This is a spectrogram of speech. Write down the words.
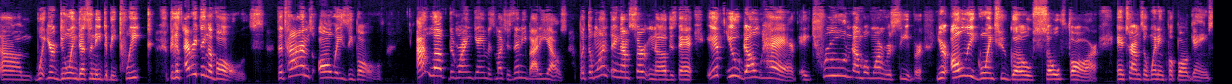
Um, what you're doing doesn't need to be tweaked because everything evolves. The times always evolve. I love the run game as much as anybody else. But the one thing I'm certain of is that if you don't have a true number one receiver, you're only going to go so far in terms of winning football games.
